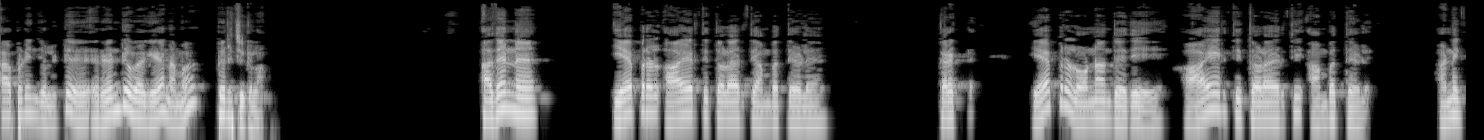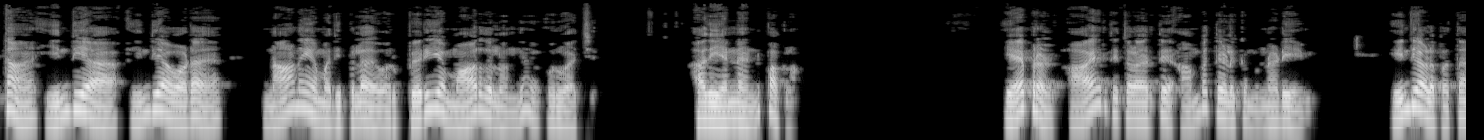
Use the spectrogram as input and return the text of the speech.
அப்படின்னு சொல்லிட்டு ரெண்டு வகையாக நம்ம பிரிச்சுக்கலாம். அதென்ன? ஏப்ரல் ஆயிரத்தி தொள்ளாயிரத்தி ஐம்பத்தேழு. கரெக்ட் ஏப்ரல் ஒன்றாம் தேதி ஆயிரத்தி தொள்ளாயிரத்தி ஐம்பத்தேழு. அன்னைக்கு தான் இந்தியா இந்தியாவோட நாணய மதிப்பில் ஒரு பெரிய மாறுதல் வந்து உருவாச்சு. அது என்னன்னு பார்க்கலாம். ஏப்ரல் ஆயிரத்தி தொள்ளாயிரத்தி ஐம்பத்தேழுக்கு முன்னாடி இந்தியாவில் பார்த்தா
